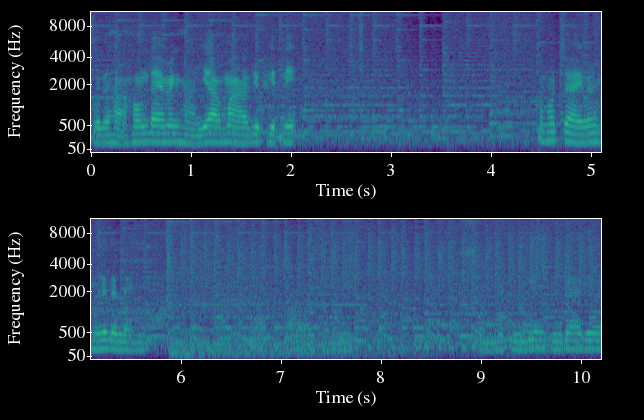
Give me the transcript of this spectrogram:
ก็จะหาห้องได้แม่งหายากมากเดี๋ยวเพชรนี้ต้องเข้าใจว่าทำไมเล่นแต่แหลงคนนี้คือเรื่องคือได้ด้วย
